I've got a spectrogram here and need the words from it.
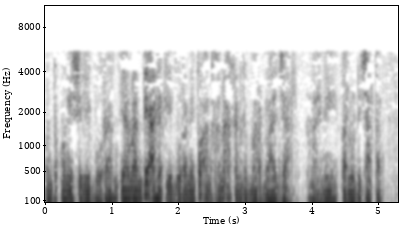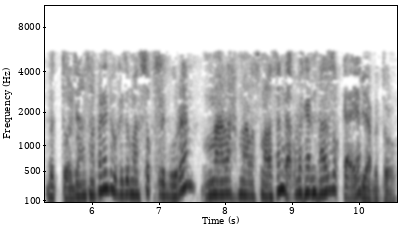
untuk mengisi liburan yang nanti akhir liburan itu anak-anak akan gemar belajar. Nah ini perlu dicatat. Betul, jangan sampai nanti begitu masuk liburan malah malas-malasan nggak pengen masuk ya? Iya betul.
